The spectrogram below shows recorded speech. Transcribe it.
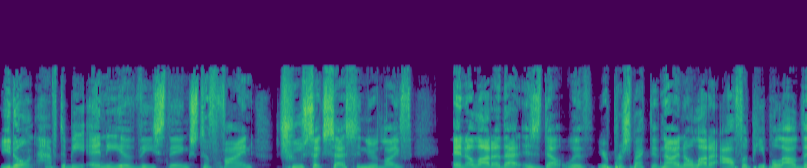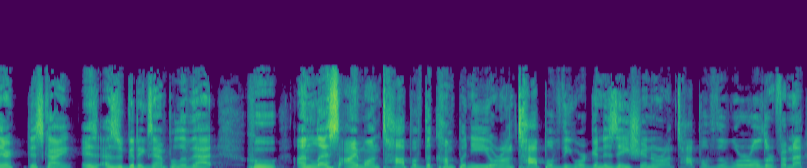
You don't have to be any of these things to find true success in your life. And a lot of that is dealt with your perspective. Now, I know a lot of alpha people out there. This guy is, is a good example of that, who, unless I'm on top of the company or on top of the organization or on top of the world, or if I'm not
